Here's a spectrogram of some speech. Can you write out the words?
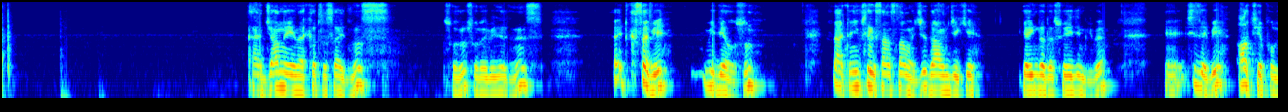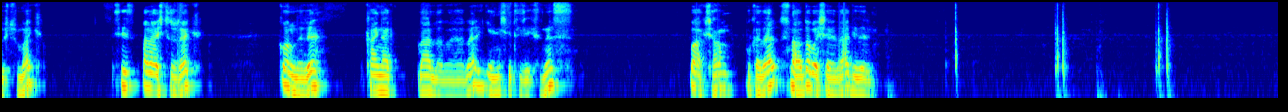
eğer canlı yayına katılsaydınız soru sorabilirdiniz. Evet kısa bir video olsun. Zaten yüksek lisansın amacı daha önceki yayında da söylediğim gibi e, size bir altyapı oluşturmak. Siz araştırarak konuları kaynaklarla beraber genişleteceksiniz. Bu akşam bu kadar. Sınavda başarılar dilerim.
